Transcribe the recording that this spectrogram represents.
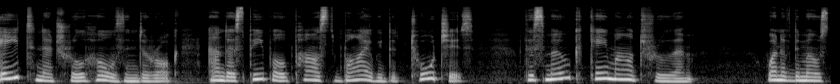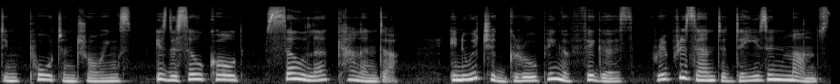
eight natural holes in the rock, and as people passed by with the torches, the smoke came out through them. One of the most important drawings is the so called solar calendar, in which a grouping of figures represent the days and months,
